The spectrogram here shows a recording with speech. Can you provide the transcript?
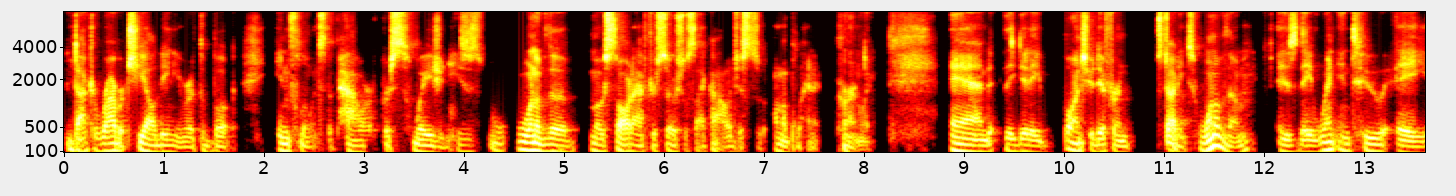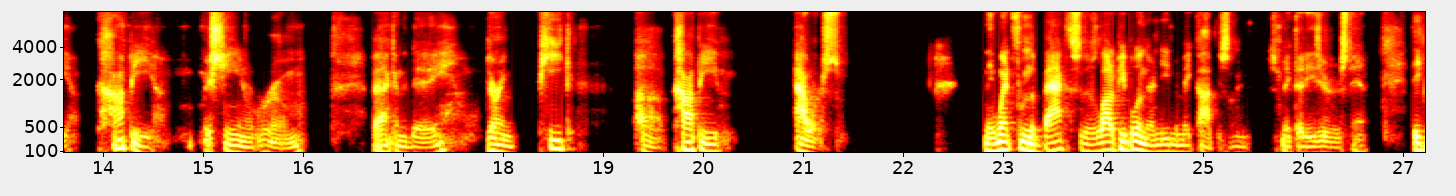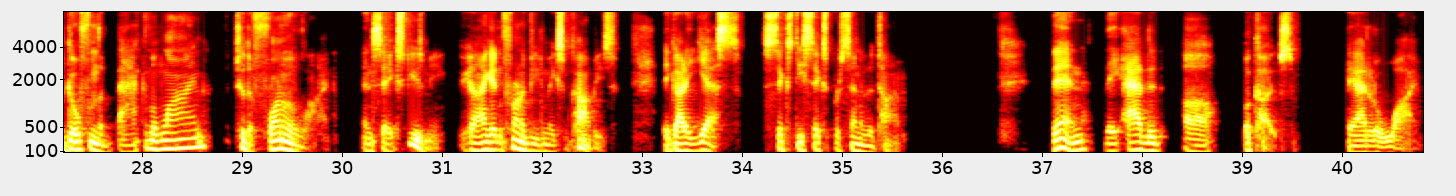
Dr. Robert Cialdini wrote the book Influence, the Power of Persuasion. He's one of the most sought after social psychologists on the planet currently. And they did a bunch of different studies. One of them is they went into a copy machine room back in the day during peak uh, copy hours. And they went from the back. So there's a lot of people in there needing to make copies. Let me just make that easier to understand. They'd go from the back of the line to the front of the line and say, Excuse me, can I get in front of you to make some copies? They got a yes 66% of the time. Then they added a because, they added a why.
